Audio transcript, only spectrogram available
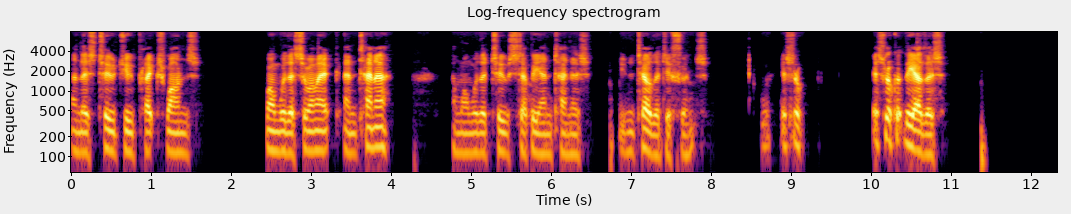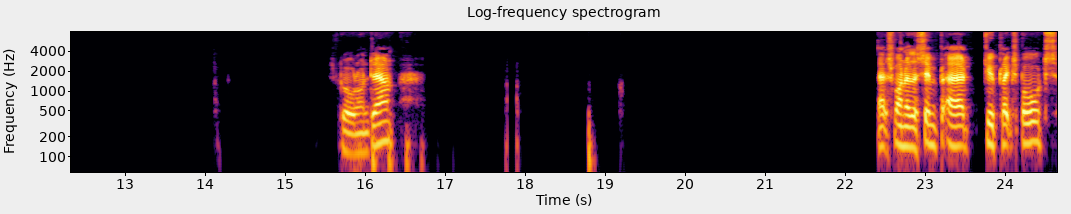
and there's two duplex ones, one with a ceramic antenna and one with a two stubby antennas. You can tell the difference. Let's look. Let's look at the others. Scroll on down. That's one of the sim- uh, duplex boards.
